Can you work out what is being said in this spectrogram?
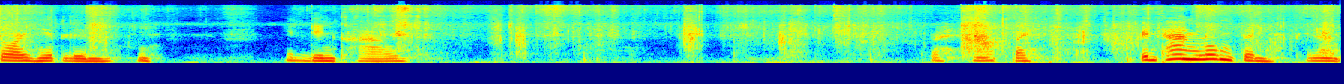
ตอยเห็ดเลนนี่เห็ดดินขาว ไปหาไป เป็นทางล่งเต็นพี่น้อง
